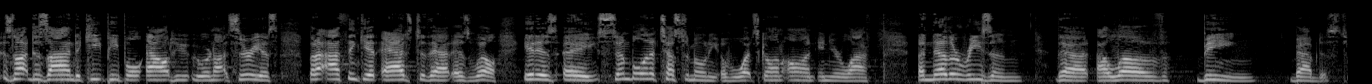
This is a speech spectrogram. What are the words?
it's not designed to keep people out who, who are not serious, but I, I think it adds to that as well. It is a symbol and a testimony of what's gone on in your life. Another reason that I love being Baptist.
